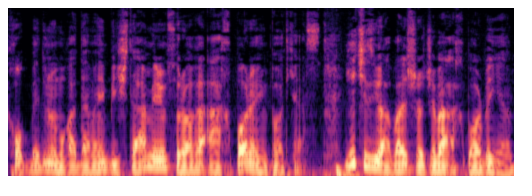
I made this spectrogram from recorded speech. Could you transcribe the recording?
خب بدون مقدمه بیشتر میریم سراغ اخبار این پادکست. یه چیزی اولش راجع به اخبار بگم.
